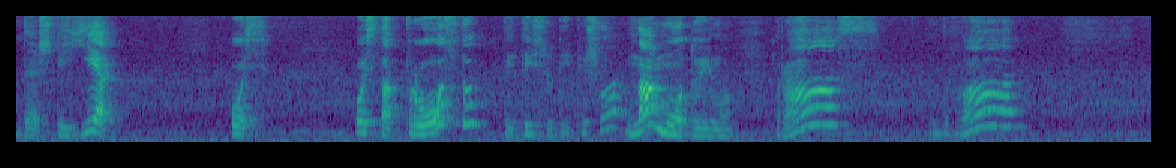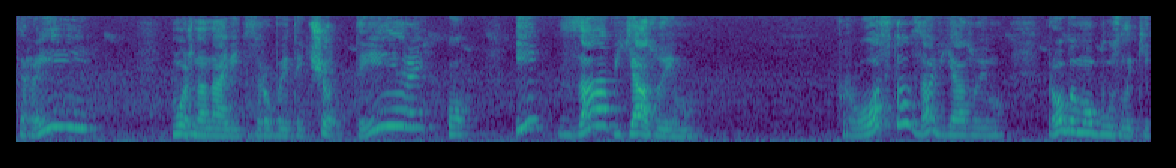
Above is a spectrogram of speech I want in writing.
Де ж ти є? Ось. Ось так просто. Ти, ти сюди пішла. Намотуємо. Раз, два, три. Можна навіть зробити чотири. О. І зав'язуємо. Просто зав'язуємо. Робимо вузлики.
